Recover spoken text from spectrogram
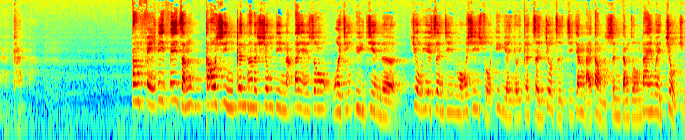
来看吧。”当腓力非常高兴，跟他的兄弟拿但也说：“我已经遇见了旧约圣经摩西所预言，有一个拯救者即将来到我们生命当中，那一位救主，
